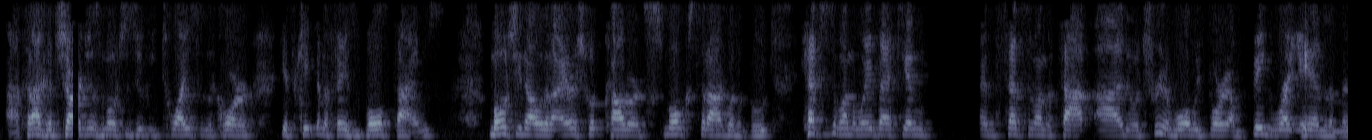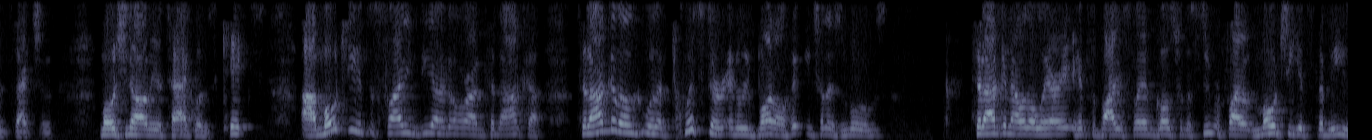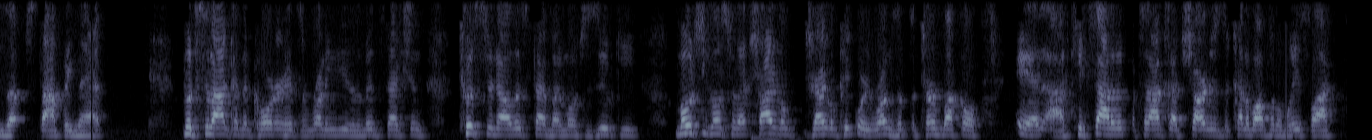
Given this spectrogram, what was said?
Uh, Tanaka charges Mochizuki twice in the corner, gets kicked in the face both times. Mochi now with an Irish whip counter and smokes Tanaka with a boot, catches him on the way back in, and sets him on the top uh, into a tree of woe before a big right hand in the midsection. Mochi now on the attack with his kicks. Uh, Mochi hits a sliding D on and over on Tanaka. Tanaka though with a twister and rebuttal hit each other's moves. Tanaka now with a lariat hits the body slam, goes for the superfly, but Mochi gets the knees up, stopping that. Puts Tanaka in the corner, hits a running knee to the midsection. Twister now this time by Mochizuki. Mochi goes for that triangle triangle kick where he runs up the turnbuckle and uh, kicks out of it. But Tanaka charges to cut him off with a waist lock.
